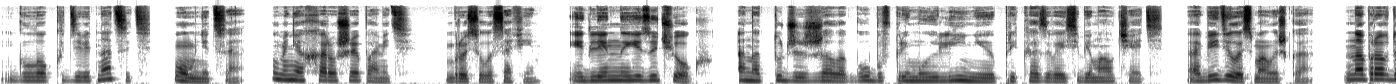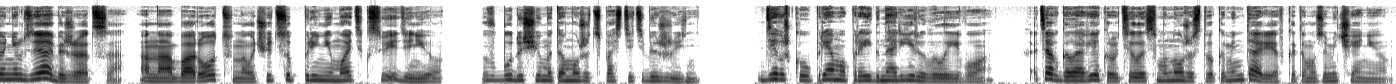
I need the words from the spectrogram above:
«Глок-19? Умница. У меня хорошая память», — бросила Софи. «И длинный язычок». Она тут же сжала губы в прямую линию, приказывая себе молчать. «Обиделась малышка?» На правду нельзя обижаться, а наоборот, научиться принимать к сведению. В будущем это может спасти тебе жизнь. Девушка упрямо проигнорировала его, хотя в голове крутилось множество комментариев к этому замечанию.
